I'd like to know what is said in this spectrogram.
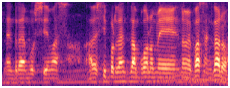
La entrada en box y demás. A ver si por delante tampoco no me, no me pasan, claro.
